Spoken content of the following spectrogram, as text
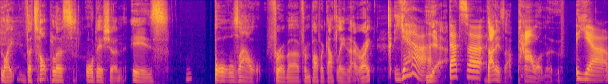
Like the topless audition is balls out from uh, from Papa Kathleen there, right? Yeah. Yeah. That's uh That is a power move. Yeah.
